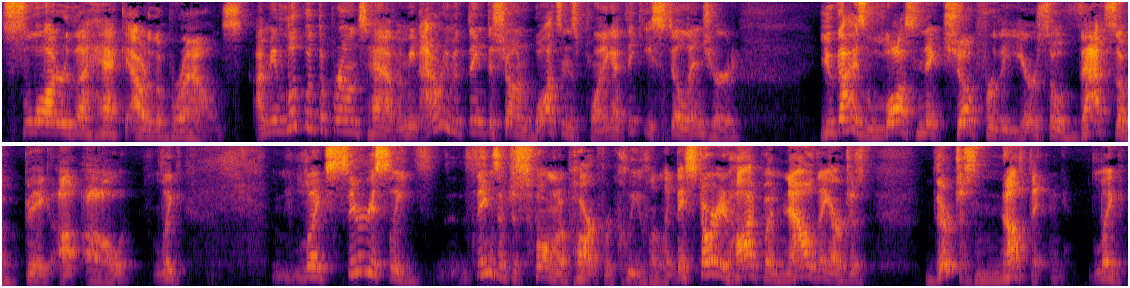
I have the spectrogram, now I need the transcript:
slaughter the heck out of the Browns. I mean, look what the Browns have. I mean, I don't even think Deshaun Watson's playing. I think he's still injured. You guys lost Nick Chubb for the year, so that's a big uh-oh. Like, like seriously, things have just fallen apart for Cleveland. Like, they started hot, but now they are just, they're just nothing. Like,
